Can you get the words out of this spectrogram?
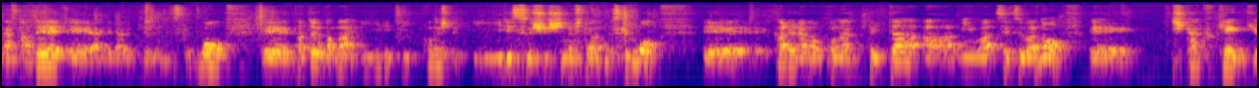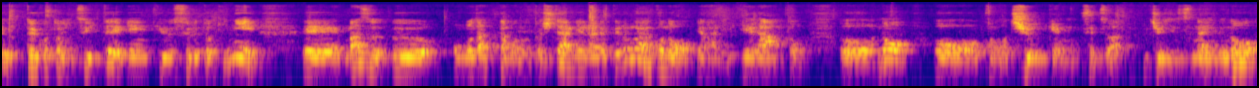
中で、えー、挙げられてるんですけども、えー、例えば、まあ、イギリこの人イギリス出身の人なんですけども、えー、彼らが行っていたあ民話説話の、えー、比較研究ということについて言及するときに、えー、まず主だったものとして挙げられているのがこのやはりゲラートのこの中堅説は充実な犬の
